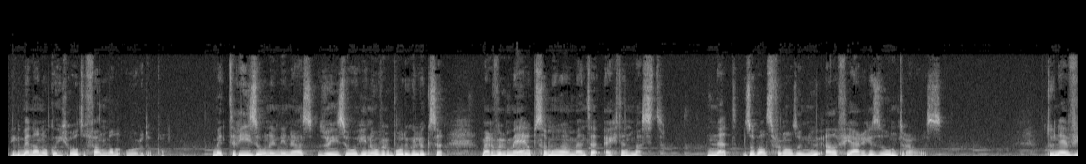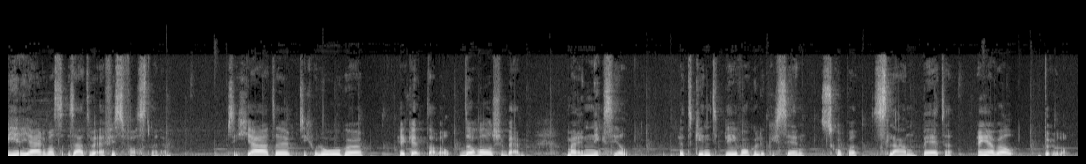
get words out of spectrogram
Ik ben dan ook een grote fan van oordoppen. Met drie zonen in huis sowieso geen overbodige luxe, maar voor mij op sommige momenten echt een must. Net zoals voor onze nu 11-jarige zoon trouwens. Toen hij vier jaar was, zaten we even vast met hem. Psychiater, psychologen, je kent dat wel, de whole shebang. Maar niks hielp. Het kind bleef ongelukkig zijn, schoppen, slaan, bijten en jawel, brullen.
